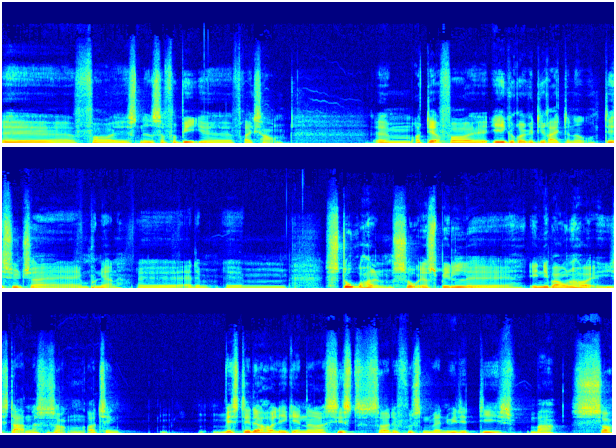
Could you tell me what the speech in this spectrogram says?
øh, for øh, sned sig forbi øh, Frederikshavn. Øhm, og derfor øh, ikke rykker direkte ned. Det synes jeg er imponerende øh, af dem. Øhm, Stoholm så jeg spille øh, inde i Bagnehøj i starten af sæsonen, og tænkte, hvis det der hold ikke ender sidst, så er det fuldstændig vanvittigt. De var så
